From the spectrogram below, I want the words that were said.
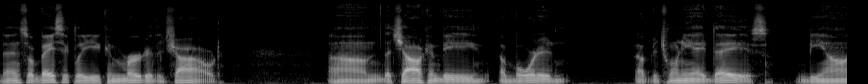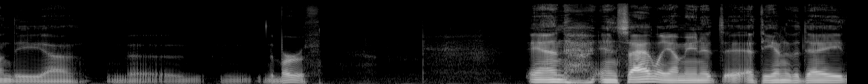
Then so basically, you can murder the child. Um, the child can be aborted up to 28 days beyond the uh, the, the birth. And and sadly, I mean, it, at the end of the day,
